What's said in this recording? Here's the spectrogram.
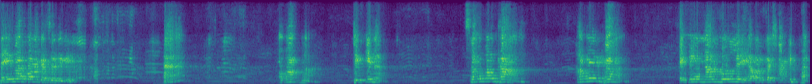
Neymar পাওয়া গেছে এদিকে হ্যাঁ? অবাক না? ঠিক কিনা? সালমান খান আমির খান। এগুলোর নাম বললেই আবার কয় শাকিব খান।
